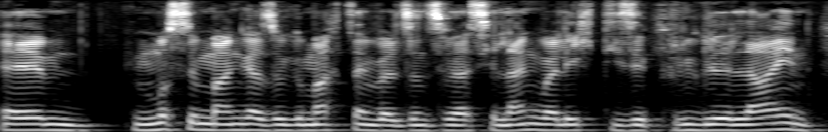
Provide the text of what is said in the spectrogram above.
ähm, muss im Manga so gemacht sein, weil sonst wäre es hier langweilig, diese Prügeleien,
